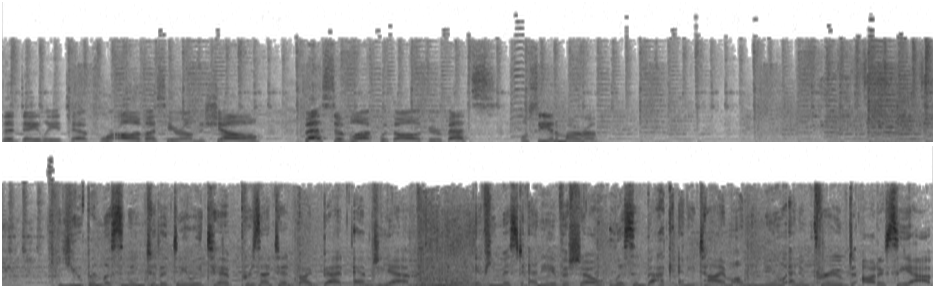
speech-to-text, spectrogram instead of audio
the Daily Tip. For all of us here on the show, best of luck with all of your bets. We'll see you tomorrow. You've been listening to the Daily Tip presented by BetMGM. If you missed any of the show, listen back anytime on the new and improved Audacy app.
